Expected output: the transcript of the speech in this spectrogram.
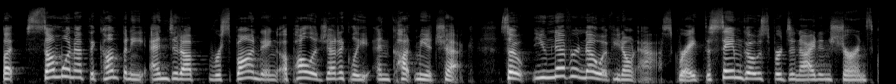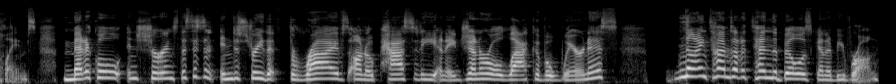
but someone at the company ended up responding apologetically and cut me a check. So you never know if you don't ask, right? The same goes for denied insurance claims. Medical insurance, this is an industry that thrives on opacity and a general lack of awareness. Nine times out of 10, the bill is going to be wrong.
